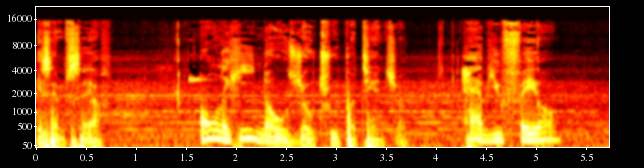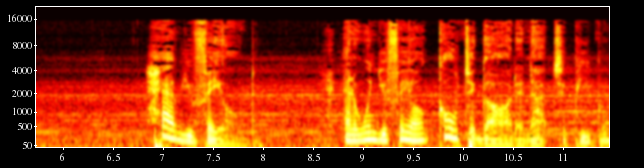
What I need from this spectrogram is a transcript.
is Himself. Only He knows your true potential. Have you failed? Have you failed? And when you fail, go to God and not to people.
